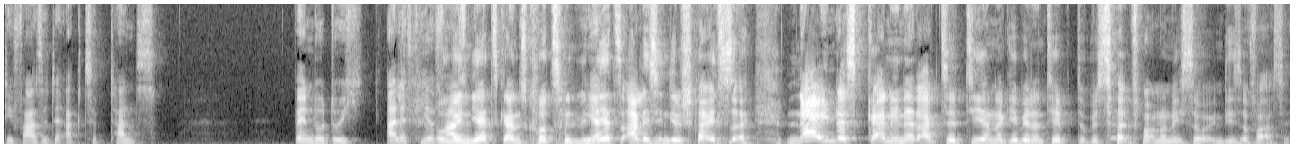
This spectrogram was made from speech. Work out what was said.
die Phase der Akzeptanz. Wenn du durch alle vier Und Phasen. wenn jetzt ganz kurz, wenn Ja. jetzt alles in dir scheiße, nein, das kann ich nicht akzeptieren, dann gebe ich dir einen Tipp, du bist einfach noch nicht so in dieser Phase.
